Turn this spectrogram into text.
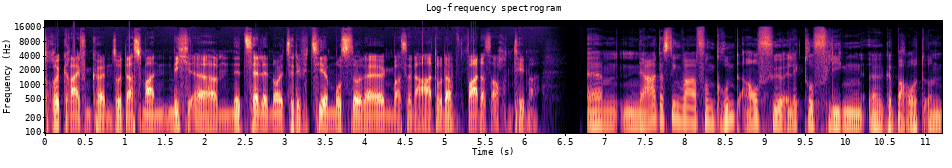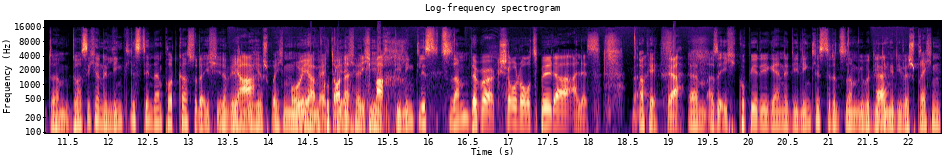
zurückgreifen können, sodass man nicht ähm, eine Zelle neu zertifizieren musste oder irgendwas in der Art? Oder war das auch ein Thema? Ähm, ja, das Ding war von Grund auf für Elektrofliegen äh, gebaut und ähm, du hast sicher eine Linkliste in deinem Podcast oder ich, äh, während ja. wir hier sprechen, oh ja, ähm, kopiere ich halt ich die, die Linkliste zusammen. The Work, Show Notes, Bilder, alles. Okay, ja. Ähm, also ich kopiere dir gerne die Linkliste dann zusammen über die ja? Dinge, die wir sprechen.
